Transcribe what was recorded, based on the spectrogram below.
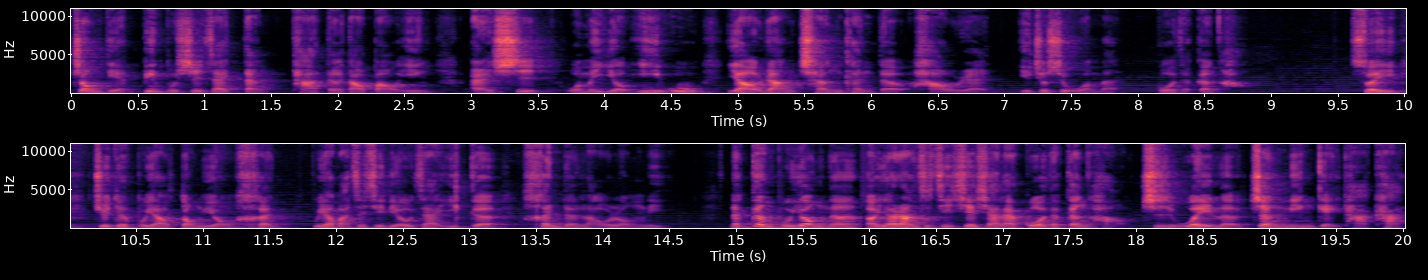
重点并不是在等他得到报应，而是我们有义务要让诚恳的好人，也就是我们过得更好。所以绝对不要动用恨，不要把自己留在一个恨的牢笼里。那更不用呢，呃，要让自己接下来过得更好，只为了证明给他看，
